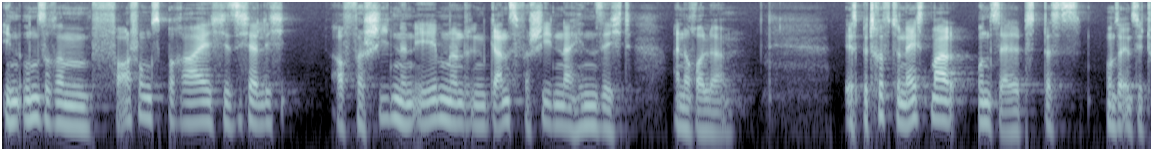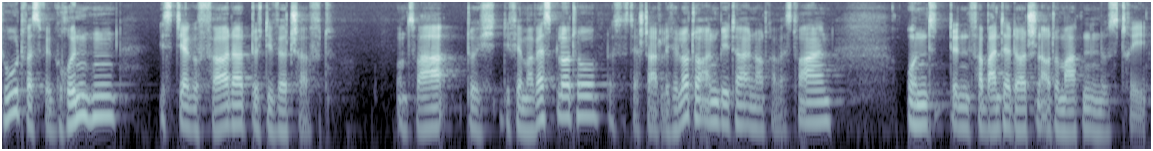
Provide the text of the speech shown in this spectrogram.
in unserem Forschungsbereich sicherlich auf verschiedenen Ebenen und in ganz verschiedener Hinsicht eine Rolle. Es betrifft zunächst mal uns selbst. Das unser Institut, was wir gründen, ist ja gefördert durch die Wirtschaft. Und zwar durch die Firma Westlotto, das ist der staatliche Lottoanbieter in Nordrhein-Westfalen, und den Verband der deutschen Automatenindustrie.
